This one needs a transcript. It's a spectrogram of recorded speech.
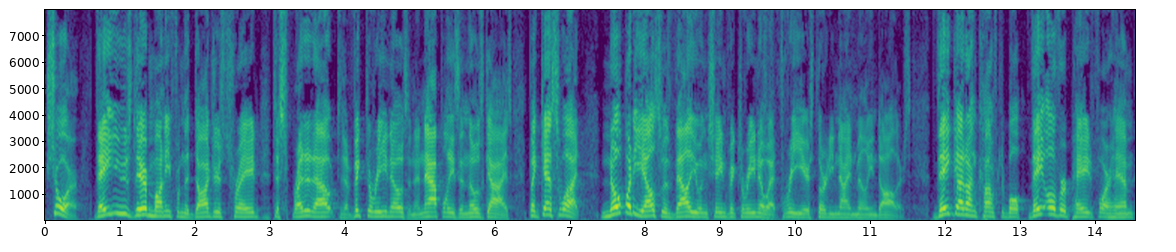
Sure, they used their money from the Dodgers trade to spread it out to the Victorinos and the Napolis and those guys. But guess what? Nobody else was valuing Shane Victorino at three years, $39 million. They got uncomfortable. They overpaid for him.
